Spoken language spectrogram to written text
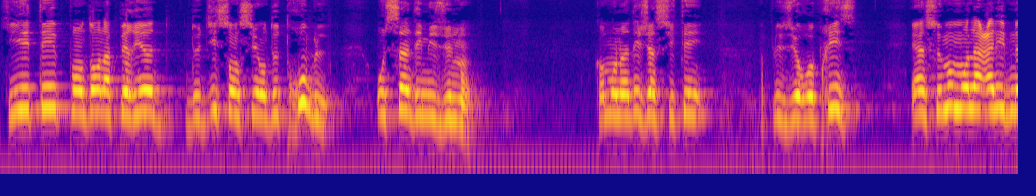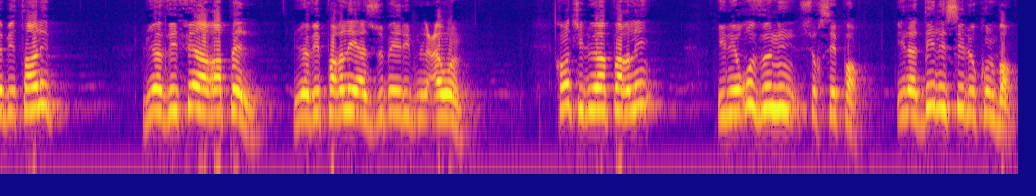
qui était pendant la période de dissension, de troubles au sein des musulmans. Comme on a déjà cité à plusieurs reprises. Et à ce moment-là, Ali ibn Abi Talib lui avait fait un rappel, lui avait parlé à Zubayr ibn al-Awam. Quand il lui a parlé, il est revenu sur ses pas. Il a délaissé le combat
